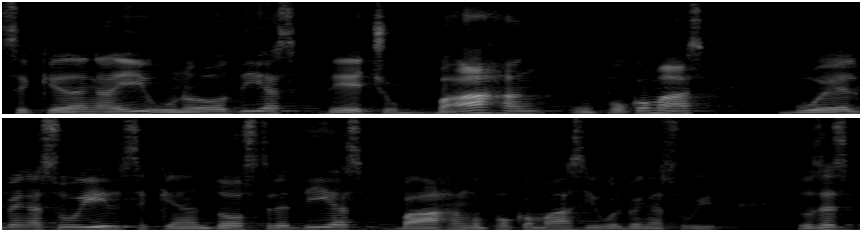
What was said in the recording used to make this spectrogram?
se quedan ahí uno o dos días, de hecho bajan un poco más, vuelven a subir, se quedan dos, tres días, bajan un poco más y vuelven a subir. Entonces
